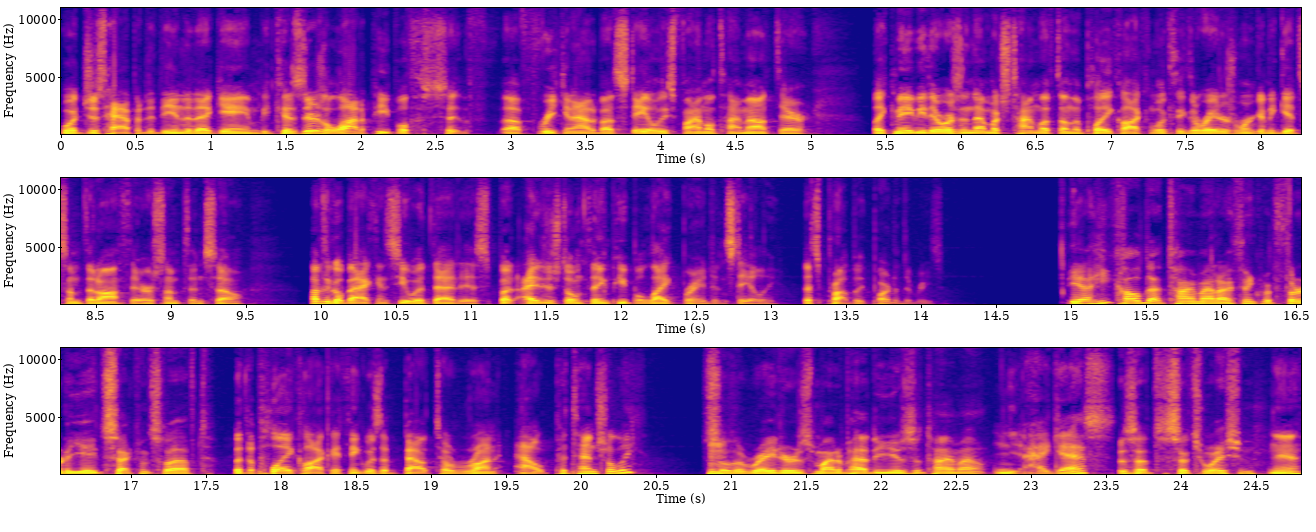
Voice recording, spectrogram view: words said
what just happened at the end of that game because there's a lot of people uh, freaking out about Staley's final time out there. Like maybe there wasn't that much time left on the play clock. It looked like the Raiders weren't going to get something off there or something. So have to go back and see what that is. But I just don't think people like Brandon Staley. That's probably part of the reason. Yeah, he called that timeout, I think, with 38 seconds left. But the play clock, I think, was about to run out potentially. So the Raiders might have had to use a timeout. I guess. Is that the situation? Yeah.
